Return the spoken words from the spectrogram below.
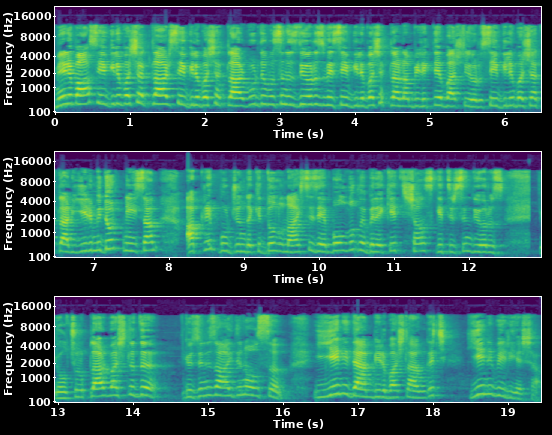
Merhaba sevgili Başaklar, sevgili Başaklar burada mısınız diyoruz ve sevgili Başaklarla birlikte başlıyoruz. Sevgili Başaklar 24 Nisan Akrep Burcu'ndaki Dolunay size bolluk ve bereket şans getirsin diyoruz. Yolculuklar başladı. Gözünüz aydın olsun. Yeniden bir başlangıç, yeni bir yaşam,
